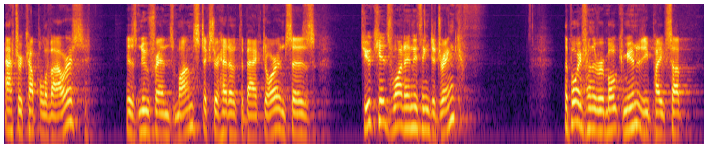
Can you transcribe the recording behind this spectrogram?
After a couple of hours, his new friend's mom sticks her head out the back door and says, do you kids want anything to drink? The boy from the remote community pipes up,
